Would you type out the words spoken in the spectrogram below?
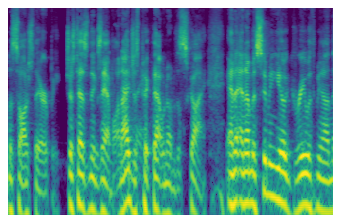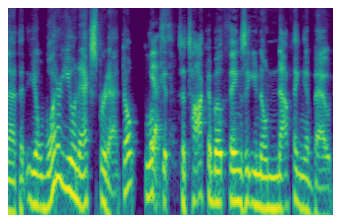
massage therapy just as an example. And i just picked that one out of the sky. And, and i'm assuming you agree with me on that that you know what are you an expert at? Don't look yes. at, to talk about things that you know nothing about.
